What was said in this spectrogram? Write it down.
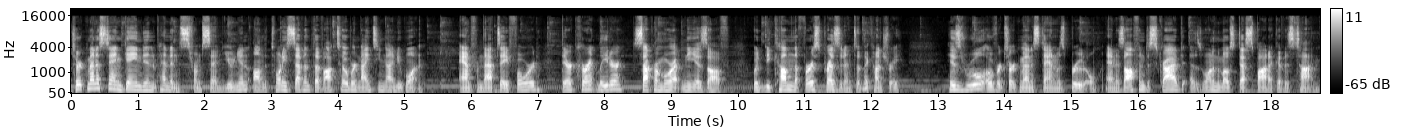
Turkmenistan gained independence from said union on the 27th of October 1991, and from that day forward, their current leader, Saparmurat Niyazov, would become the first president of the country. His rule over Turkmenistan was brutal, and is often described as one of the most despotic of his time.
